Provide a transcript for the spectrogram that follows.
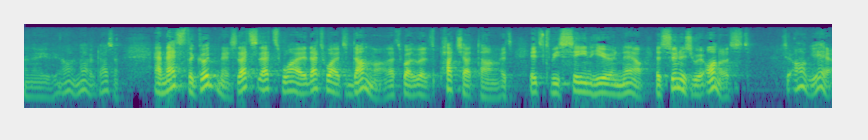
And then you think, oh no, it doesn't. And that's the goodness. That's, that's, why, that's why it's Dhamma. That's why it's Pachatang. It's, it's to be seen here and now. As soon as you're honest, you say, oh yeah,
